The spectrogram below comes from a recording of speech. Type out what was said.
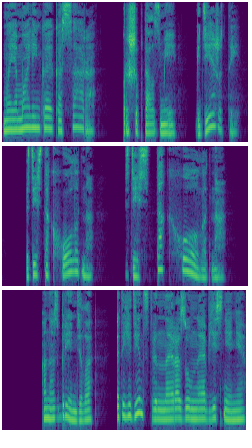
«Моя маленькая косара», — прошептал змей, — «где же ты? Здесь так холодно, здесь так холодно». Она сбрендила. Это единственное разумное объяснение.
